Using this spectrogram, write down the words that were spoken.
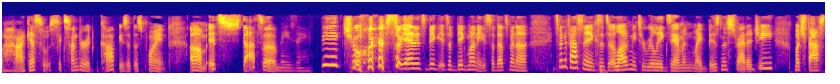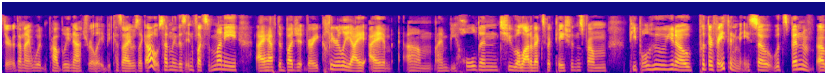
I guess it was 600 copies at this point. Um, it's that's, that's a amazing big chore. so yeah, and it's big. It's a big money. So that's been a it's been fascinating because it's allowed me to really examine my business strategy much faster than I would probably naturally because I was like, oh, suddenly this influx of money. I have to budget very clearly. I I am um I'm beholden to a lot of expectations from people who you know put their faith in me. So it's been a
